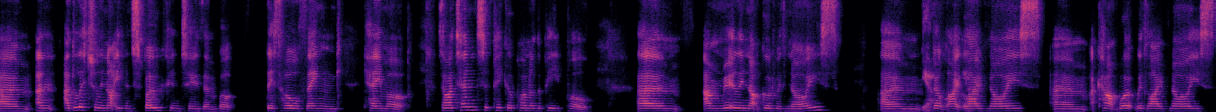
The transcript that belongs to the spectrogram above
Um, and I'd literally not even spoken to them, but this whole thing came up. So I tend to pick up on other people um, I'm really not good with noise. Um, yeah. I don't like yeah. loud noise. Um, I can't work with loud noise.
